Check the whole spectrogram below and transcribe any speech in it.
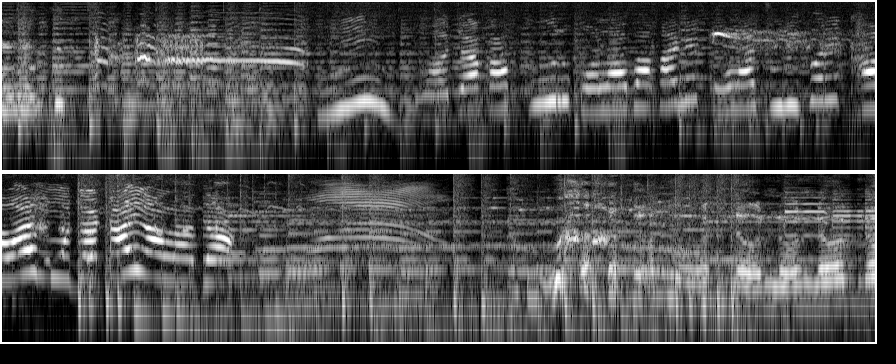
রাজা কাকুর কলা বাগানে কলা চুরি করে খাওয়ার মজাটাই আলাদা no, no, no, no.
